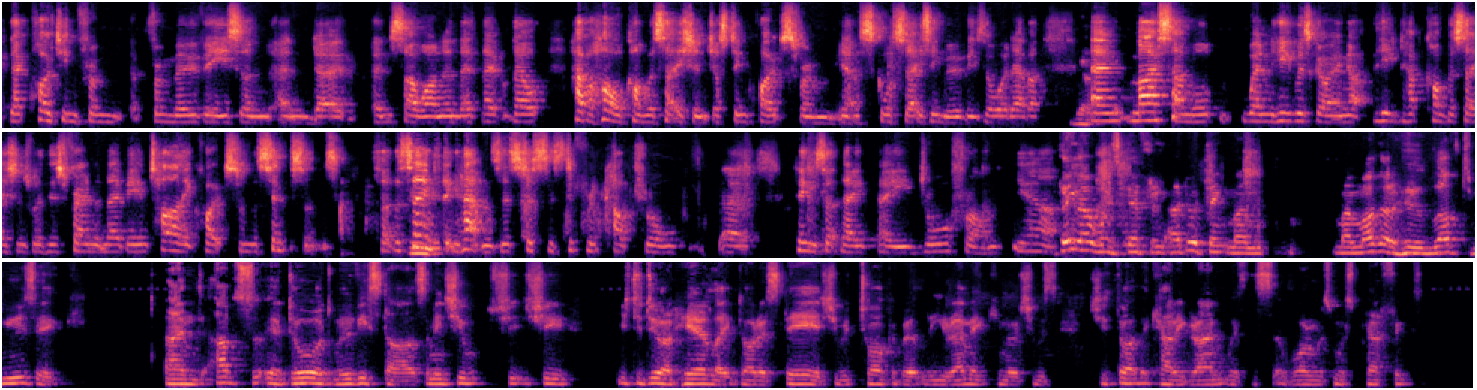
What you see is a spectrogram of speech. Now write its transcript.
they're quoting from from movies and and uh, and so on, and they, they'll have a whole conversation just in quotes from you know Scorsese movies or whatever. Yeah. And my son will, when he was growing up, he'd have conversations with his friend, and they'd be entirely quotes from The Simpsons. So the same mm. thing happens. It's just this different cultural uh, things that they they draw from. Yeah, I think that was different. I don't think my my mother, who loved music and absolutely adored movie stars. I mean, she she she used to do her hair like Doris Day. She would talk about Lee Remick. You know, she was she thought that Cary Grant was the world's most perfect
